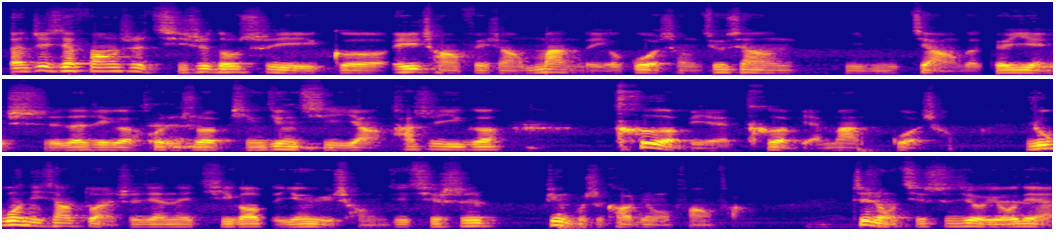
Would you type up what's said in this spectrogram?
但这些方式其实都是一个非常非常慢的一个过程，就像你们讲的对饮食的这个或者说瓶颈期一样，它是一个特别特别慢的过程。如果你想短时间内提高你的英语成绩，其实并不是靠这种方法。这种其实就有点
